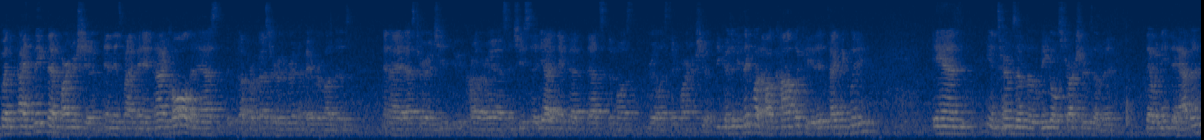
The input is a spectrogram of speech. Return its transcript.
but I think that partnership, and it's my opinion, and I called and asked a professor who had written a paper about this, and I asked her, and she, Carla Reyes, and she said, yeah, I think that that's the most realistic partnership. Because if you think about how complicated technically, and in terms of the legal structures of it, that would need to happen,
